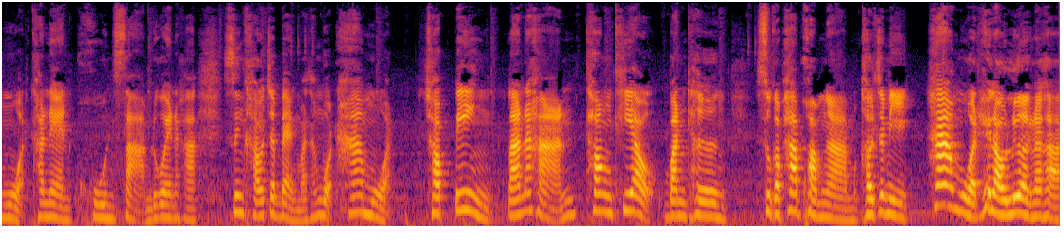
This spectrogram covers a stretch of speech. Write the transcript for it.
หมวดคะแนนคูณ 3 ด้วยนะคะ ซึ่งเขาจะแบ่งมาทั้งหมด 5 หมวดช้อปปิ้งร้านอาหารท่องเที่ยวบันเทิง สุขภาพความงามเขาจะมี 5 หมวดให้เราเลือกนะคะ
